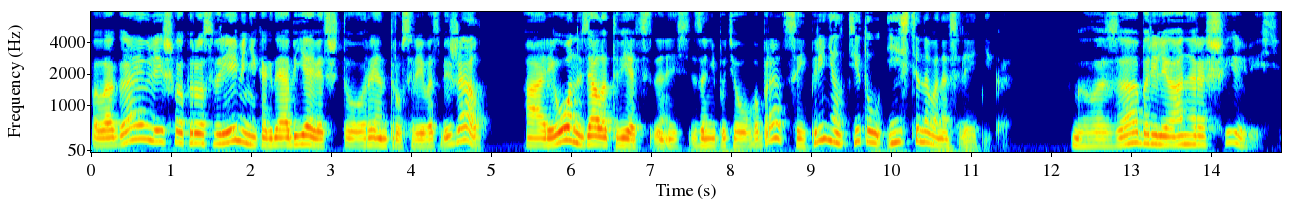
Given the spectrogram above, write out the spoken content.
Полагаю, лишь вопрос времени, когда объявят, что Рен трусливо сбежал, а Орион взял ответственность за непутевого братца и принял титул истинного наследника. Глаза Барелиана расширились.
